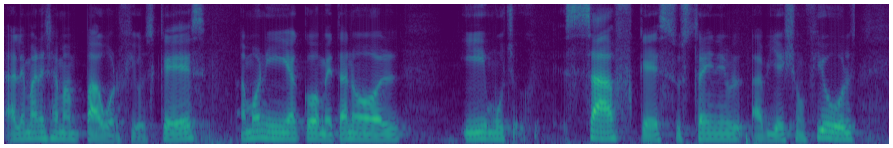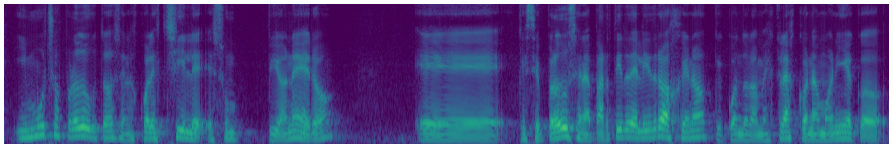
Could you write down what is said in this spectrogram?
alemanes llaman power fuels, que es amoníaco, metanol y mucho, SAF, que es Sustainable Aviation Fuels, y muchos productos en los cuales Chile es un pionero, eh, que se producen a partir del hidrógeno, que cuando lo mezclas con amoníaco,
